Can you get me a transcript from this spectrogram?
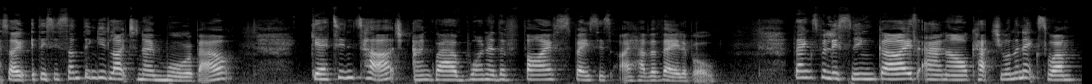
So, if this is something you'd like to know more about, get in touch and grab one of the five spaces I have available. Thanks for listening, guys, and I'll catch you on the next one.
